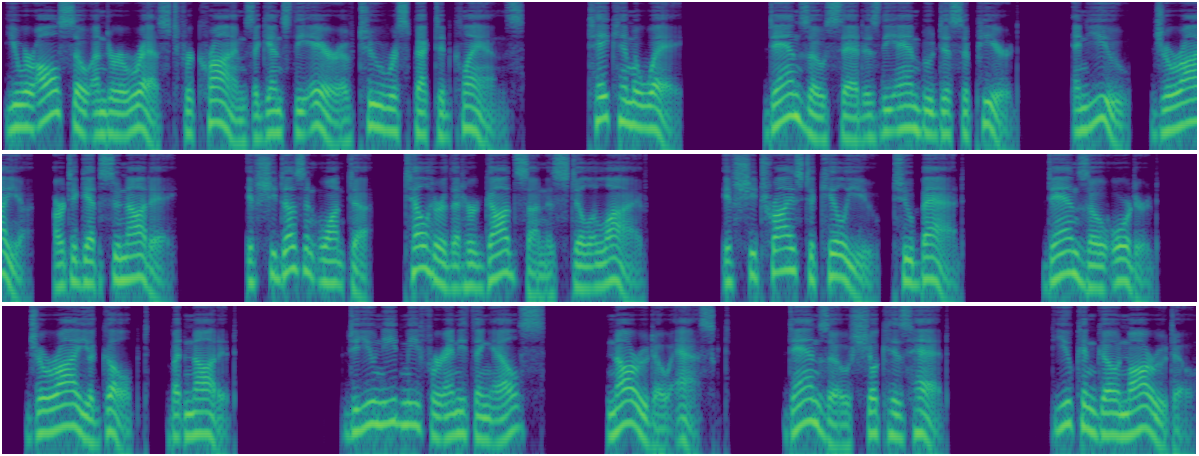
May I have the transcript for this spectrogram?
You are also under arrest for crimes against the heir of two respected clans. Take him away. Danzo said as the Anbu disappeared, and you, Jiraiya, are to get Tsunade. If she doesn't want to, tell her that her godson is still alive. If she tries to kill you, too bad. Danzo ordered. Jiraiya gulped, but nodded. Do you need me for anything else? Naruto asked. Danzo shook his head. You can go Naruto.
